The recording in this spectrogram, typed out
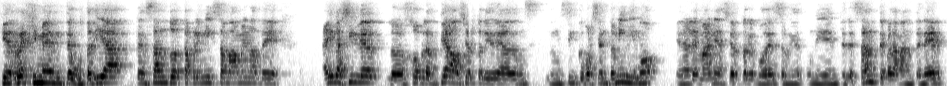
¿Qué régimen te gustaría, pensando esta premisa más o menos de... Ahí la Silvia lo dejó planteado, ¿cierto? La idea de un, de un 5% mínimo en Alemania, ¿cierto? Que puede ser una idea interesante para mantener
